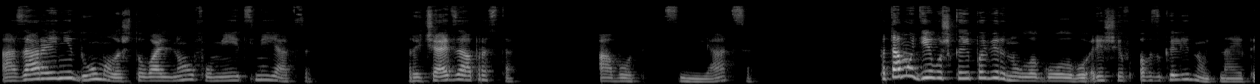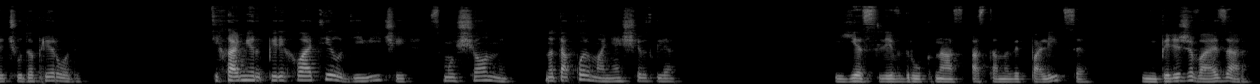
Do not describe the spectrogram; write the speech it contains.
Азара и не думала, что Вольнов умеет смеяться. Рычать запросто. А вот смеяться... Потому девушка и повернула голову, решив взглянуть на это чудо природы. Тихомир перехватил девичий, смущенный, но такой манящий взгляд. «Если вдруг нас остановит полиция, не переживай, Зара.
